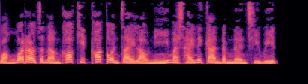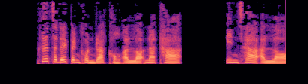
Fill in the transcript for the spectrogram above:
หวังว่าเราจะนำข้อคิดข้อตวนใจเหล่านี้มาใช้ในการดำเนินชีวิต เพื่อจะได้เป็นคนรักของอัลเลาะห์นะคะ อินชาอัลเลาะห์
